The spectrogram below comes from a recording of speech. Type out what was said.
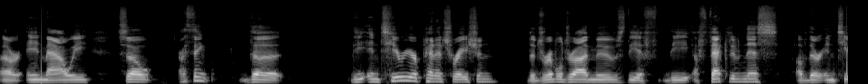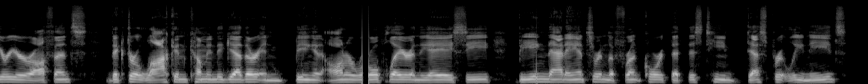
or in Maui. So I think the the interior penetration the dribble drive moves, the the effectiveness of their interior offense, Viktor Lakhin coming together and being an honor roll player in the AAC, being that answer in the front court that this team desperately needs.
